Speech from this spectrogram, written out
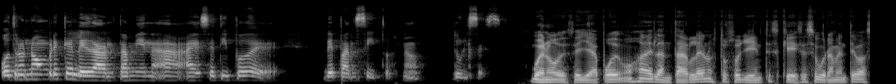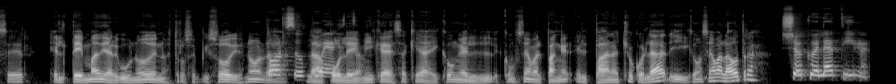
otro nombre que le dan también a, a ese tipo de, de pancitos, ¿no? Dulces. Bueno, desde ya podemos adelantarle a nuestros oyentes que ese seguramente va a ser el tema de alguno de nuestros episodios, ¿no? La, la polémica esa que hay con el, ¿cómo se llama? El pan, el pan a chocolate y ¿cómo se llama la otra? Chocolatina.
